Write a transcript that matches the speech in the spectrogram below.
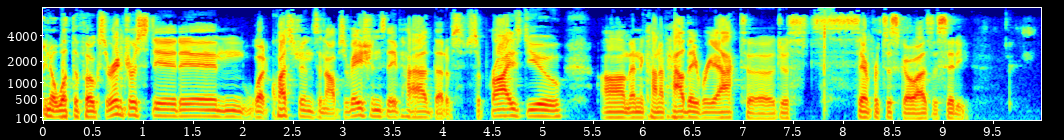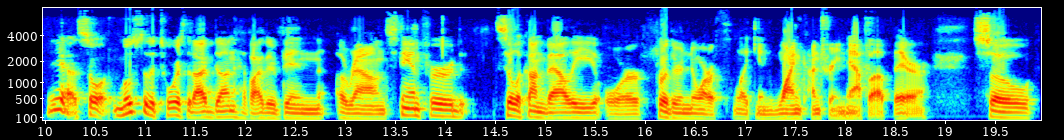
you know, what the folks are interested in, what questions and observations they've had that have surprised you, um, and kind of how they react to just San Francisco as a city. Yeah, so most of the tours that I've done have either been around Stanford, Silicon Valley, or further north, like in wine country, Napa up there. So,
